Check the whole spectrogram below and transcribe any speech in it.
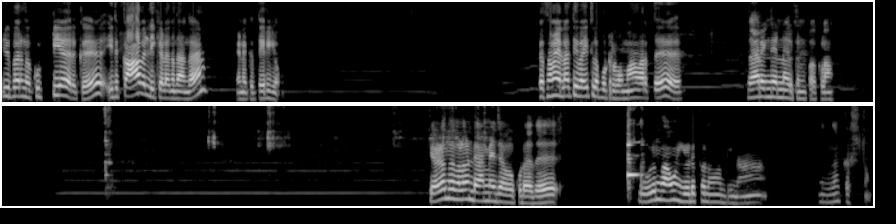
இது பாருங்க குட்டியா இருக்கு. இது காவல்லி கிழங்கு தாங்க எனக்கு தெரியும். பேசாம எல்லாத்தையும் வயிற்றுல போட்டுருவோமா வறுத்து? வேற எங்க என்ன இருக்குன்னு பார்க்கலாம் கிழங்குகளும் டேமேஜ் ஆகக்கூடாது. ஒழுங்காவும் எடுக்கணும் அப்படின்னா. இதுதான் கஷ்டம்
